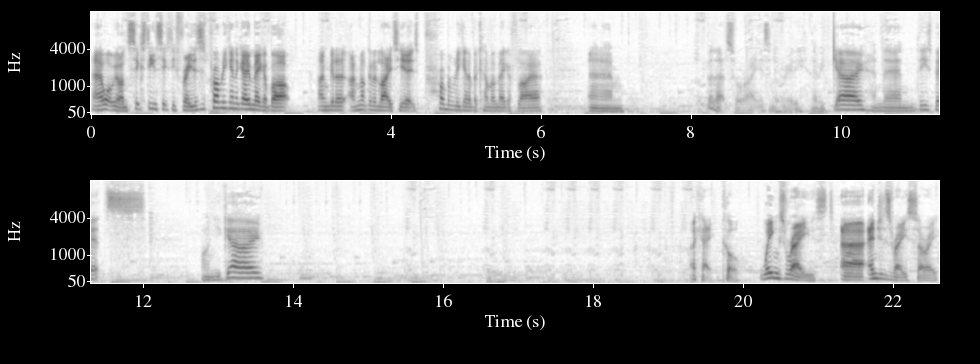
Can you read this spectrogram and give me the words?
Uh, what are we on? 1663. This is probably going to go Megabot. I'm gonna. I'm not gonna lie to you. It's probably going to become a Mega Flyer. Um, but that's all right, isn't it? Really. There we go. And then these bits. On you go. Okay, cool. Wings raised. Uh, engines raised, sorry.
